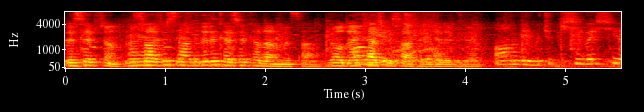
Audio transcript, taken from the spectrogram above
Resepsiyon. Aynen, Misafir resepsiyon. saatleri kaça kadar mesela? Bir odaya kaç 11.30. misafir gelebiliyor? 11,5 kişi başı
